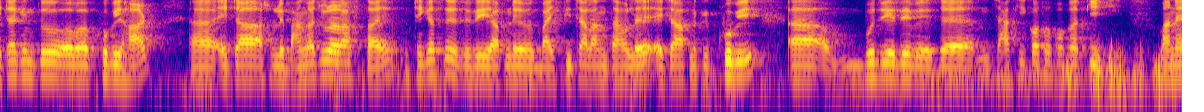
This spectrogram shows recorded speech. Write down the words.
এটা কিন্তু খুবই হার্ড এটা আসলে ভাঙাচোরা রাস্তায়, ঠিক আছে? যদি আপনি বাইকটি চালান তাহলে এটা আপনাকে খুবই বুঝিয়ে দেবে যে ঝাঁকি কত প্রকার কী কী। মানে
